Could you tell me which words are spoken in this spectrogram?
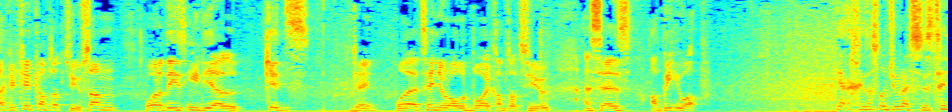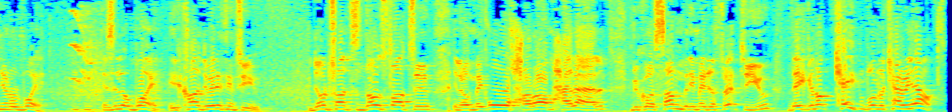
Like a kid comes up to you, some one of these EDL kids, okay, when a 10 year old boy comes up to you and says, I'll beat you up. Yeah, that's not duress. He's a 10 year old boy. He's a little boy. He can't do anything to you. Don't try to, don't start to you know make all haram halal because somebody made a threat to you. They're not capable to carry out.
